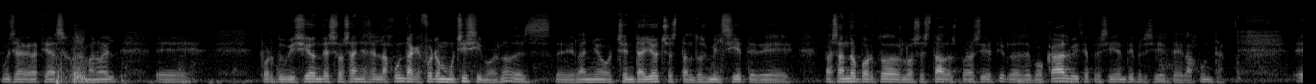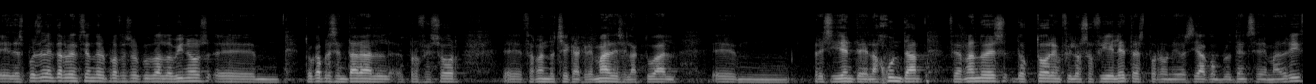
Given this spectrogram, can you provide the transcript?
Muchas gracias, José Manuel. Eh, por tu visión de esos años en la Junta, que fueron muchísimos, desde el año 88 hasta el 2007, de, pasando por todos los estados, por así decirlo, desde vocal, vicepresidente y presidente de la Junta. Eh, después de la intervención del profesor Cruz Valdovinos, eh, toca presentar al profesor eh, Fernando Checa Cremades, el actual presidente de la Junta. Fernando es doctor en Filosofía y Letras por la Universidad Complutense de Madrid,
